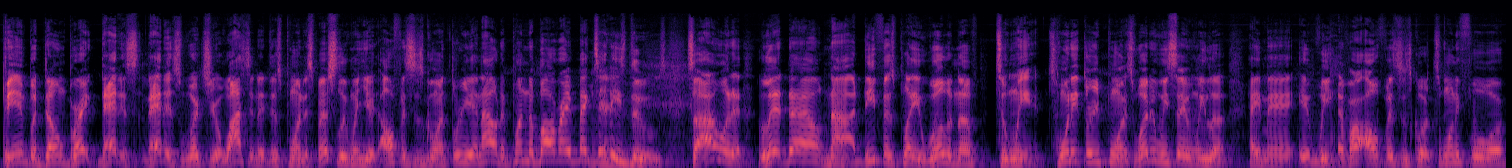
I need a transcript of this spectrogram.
bend but don't break. That is that is what you're watching at this point, especially when your offense is going three and out and putting the ball right back to these dudes. So I want to let down. Nah, defense played well enough to win. 23 points. What did we say when we left? Hey man, if we if our offense can score 24,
